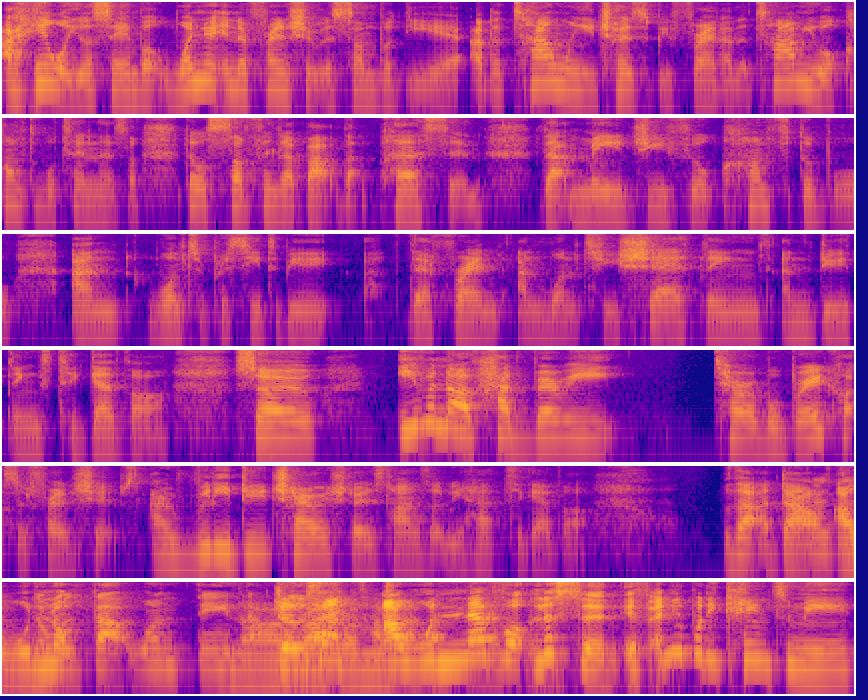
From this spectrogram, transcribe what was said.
I hear what you're saying, but when you're in a friendship with somebody, yeah, at the time when you chose to be friend, at the time you were comfortable telling yourself, there was something about that person that made you feel comfortable and want to proceed to be their friend and want to share things and do things together. So even though I've had very terrible breakups of friendships, I really do cherish those times that we had together. Without a doubt. I would there not Was that one thing. No, that do you understand? on I would never person. listen. If anybody came to me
